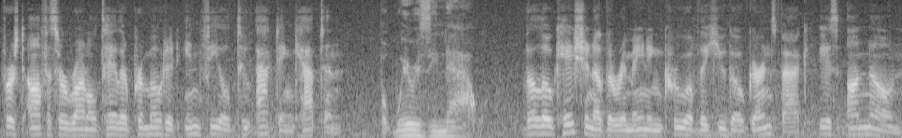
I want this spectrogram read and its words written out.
First Officer Ronald Taylor promoted in field to acting captain. But where is he now? The location of the remaining crew of the Hugo Gernsback is unknown.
